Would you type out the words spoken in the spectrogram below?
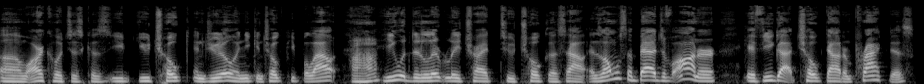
Um, our coaches, because you you choke in judo and you can choke people out, Uh-huh. he would deliberately try to choke us out. It's almost a badge of honor if you got choked out in practice,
